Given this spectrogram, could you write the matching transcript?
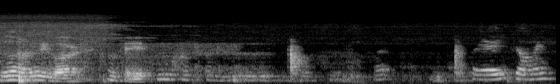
Ah, there you are. Okay. Are you filming?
